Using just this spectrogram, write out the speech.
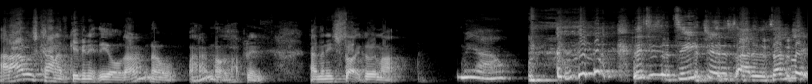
and I was kind of giving it the old, I don't know, I don't know what's happening. And then he started going like, meow. this is a teacher at the side of the assembly,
